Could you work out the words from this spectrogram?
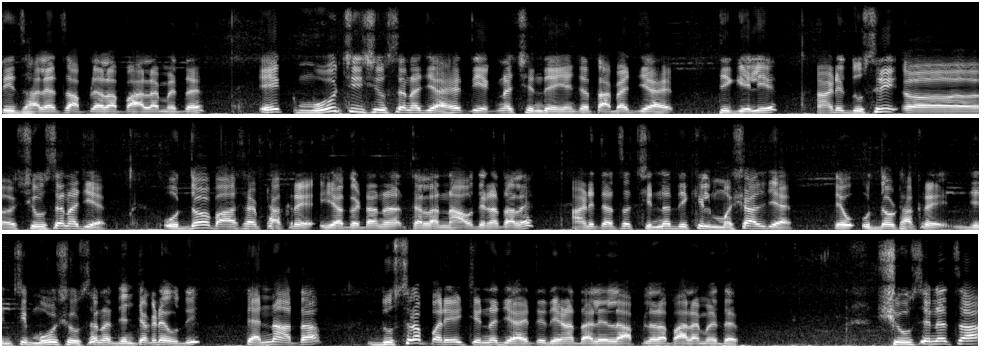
ती झाल्याचं आपल्याला पाहायला मिळतं आहे एक मूळची शिवसेना जी आहे ती एकनाथ शिंदे यांच्या ताब्यात जी आहे ती गेली आहे. आणि दुसरी शिवसेना जी आहे उद्धव बाळासाहेब ठाकरे या गटानं त्याला नाव देण्यात आलं आहे आणि त्याचं चिन्ह देखील मशाल जे आहे ते उद्धव ठाकरे ज्यांची मूळ शिवसेना ज्यांच्याकडे होती त्यांना आता दुसरं पर्यायी चिन्ह जे आहे ते देण्यात आलेलं आपल्याला पाहायला मिळतं आहे शिवसेनेचा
